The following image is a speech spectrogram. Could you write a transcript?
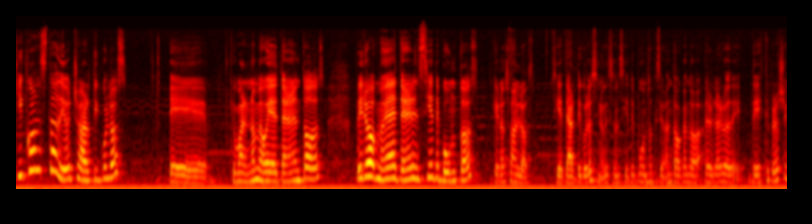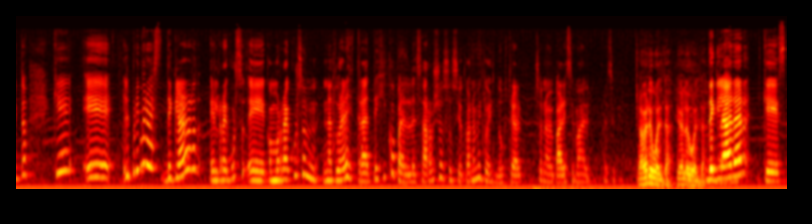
que consta de ocho artículos, eh, que bueno, no me voy a detener en todos, pero me voy a detener en siete puntos, que no son los siete artículos, sino que son siete puntos que se van tocando a lo largo de, de este proyecto, que eh, el primero es declarar el recurso eh, como recurso natural estratégico para el desarrollo socioeconómico e industrial. Eso no me parece mal. parece que- A ver de vuelta, de vuelta. Declarar que es,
